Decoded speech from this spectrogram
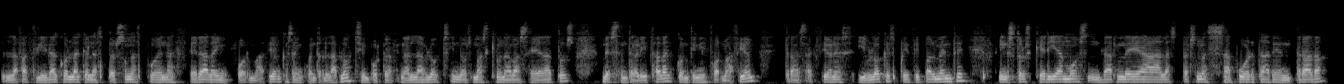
la facilidad con la que las personas pueden acceder a la información que se encuentra en la blockchain, porque al final la blockchain no es más que una base de datos descentralizada que contiene información, transacciones y bloques principalmente, y nosotros queríamos darle a las personas esa puerta de entrada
